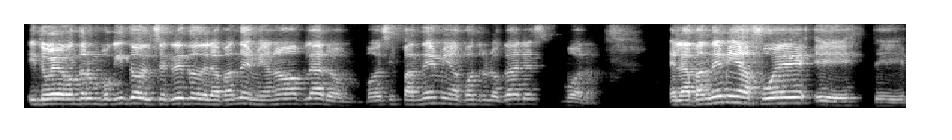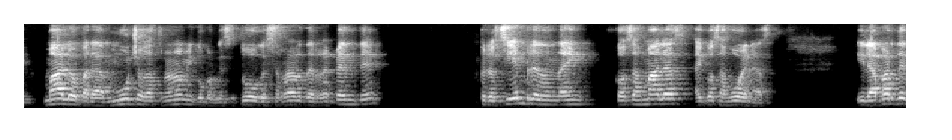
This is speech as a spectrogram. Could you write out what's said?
Y te voy a contar un poquito el secreto de la pandemia, ¿no? Claro, vos decís pandemia, cuatro locales. Bueno, en la pandemia fue este, malo para muchos gastronómicos porque se tuvo que cerrar de repente, pero siempre donde hay cosas malas, hay cosas buenas. Y la parte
